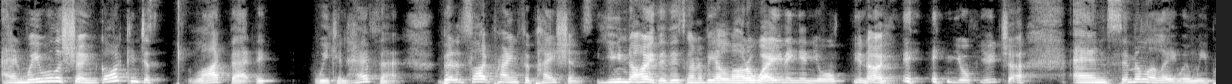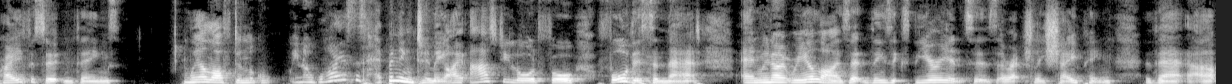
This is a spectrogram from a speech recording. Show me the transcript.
and we will assume God can just like that. It, we can have that. But it's like praying for patience. You know that there's going to be a lot of waiting in your, you know, in your future. And similarly, when we pray for certain things, we'll often look, you know, why is this happening to me? I asked you, Lord, for, for this and that. And we don't realize that these experiences are actually shaping that, uh,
